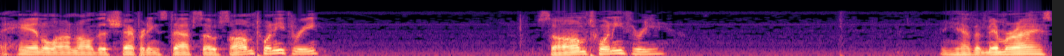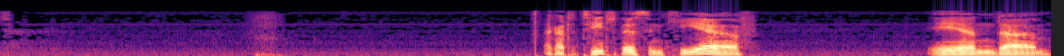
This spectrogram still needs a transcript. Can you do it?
a handle on all this shepherding stuff. So Psalm 23. Psalm 23. You have it memorized? I got to teach this in Kiev, and um,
